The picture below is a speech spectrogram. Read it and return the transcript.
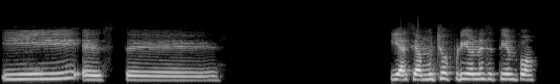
y este, y hacía mucho frío en ese tiempo.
